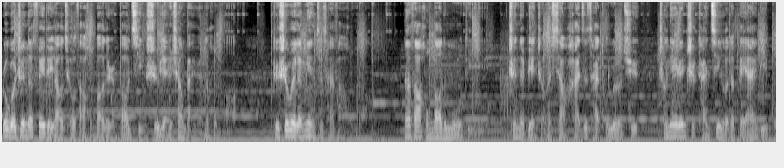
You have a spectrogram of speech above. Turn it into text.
如果真的非得要求发红包的人包几十元、上百元的红包，只是为了面子才发红包，那发红包的目的真的变成了小孩子才图乐趣，成年人只看金额的悲哀地步，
